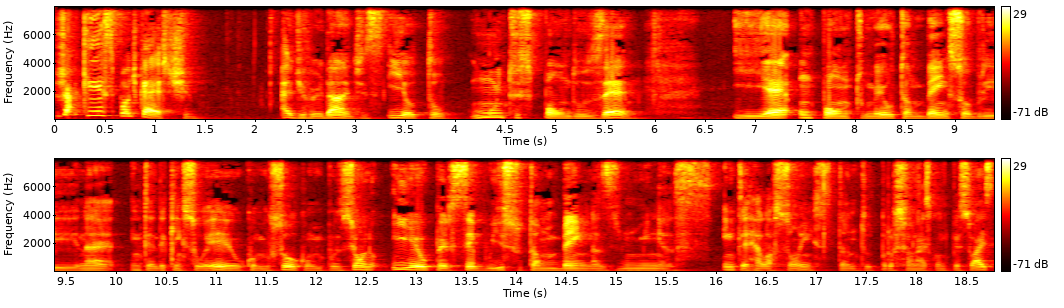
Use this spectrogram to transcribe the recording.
Já que esse podcast é de verdades e eu tô muito expondo o Zé, e é um ponto meu também sobre né, entender quem sou eu, como eu sou, como me posiciono, e eu percebo isso também nas minhas interrelações, tanto profissionais quanto pessoais,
